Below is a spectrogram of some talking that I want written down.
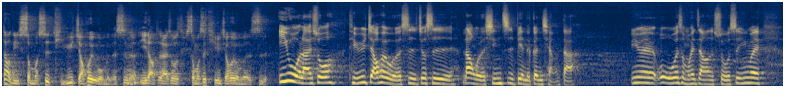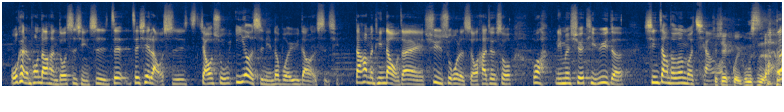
到底什么是体育教会我们的事呢？嗯、以老师来说，什么是体育教会我们的事？以我来说，体育教会我的事，就是让我的心智变得更强大。因为我我为什么会这样说？是因为我可能碰到很多事情，是这这些老师教书一二十年都不会遇到的事情。当他们听到我在叙说的时候，他就说：“哇，你们学体育的心脏都那么强哦。”这些鬼故事啊。对，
